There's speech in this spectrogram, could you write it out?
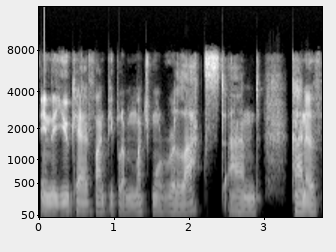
in the UK, I find people are much more relaxed and kind of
